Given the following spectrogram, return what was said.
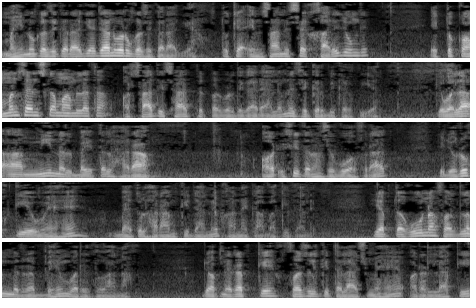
महीनों का ज़िक्र आ गया, जानवरों का ज़िक्र आ गया। तो क्या इंसान इससे खारिज होंगे? एक तो कॉमन सेंस का मामला था और साथ ही साथ फिर परवरदिगार आलम ने ज़िक्र भी कर दिया कि वला आमीन अलबैतल हराम। और इसी तरह से वो अफराद कि जो रुख किए हुए हैं बैतुल हराम की जानब, खाने काबा की जानब। यब तगूना फजलम मिर रबिम व रिजवाना जो अपने रब के फजल की तलाश में है और अल्लाह की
